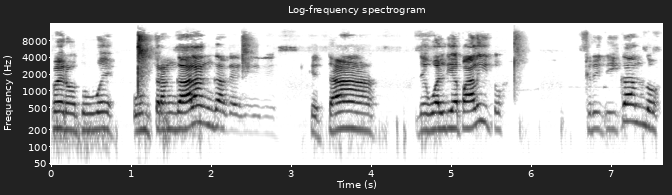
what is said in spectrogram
Pero tú ves un trangalanga que, que, que está de guardia palito criticando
